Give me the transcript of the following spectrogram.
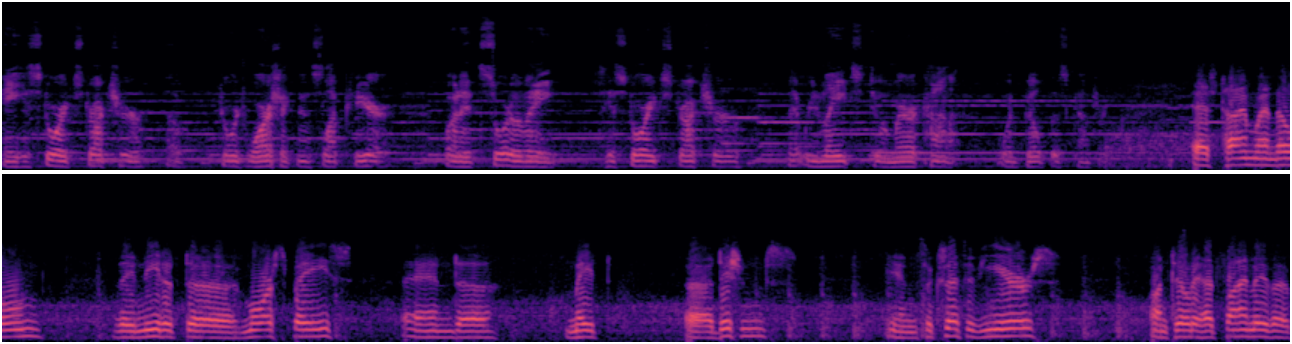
a historic structure of George Washington slept here, but it's sort of a historic structure that relates to Americana, what built this country. As time went on, they needed uh, more space and uh, made uh, additions in successive years until they had finally the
